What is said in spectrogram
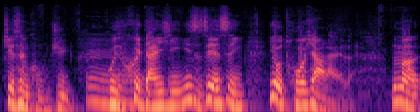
戒慎恐惧，会会担心，因此这件事情又拖下来了。那么。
